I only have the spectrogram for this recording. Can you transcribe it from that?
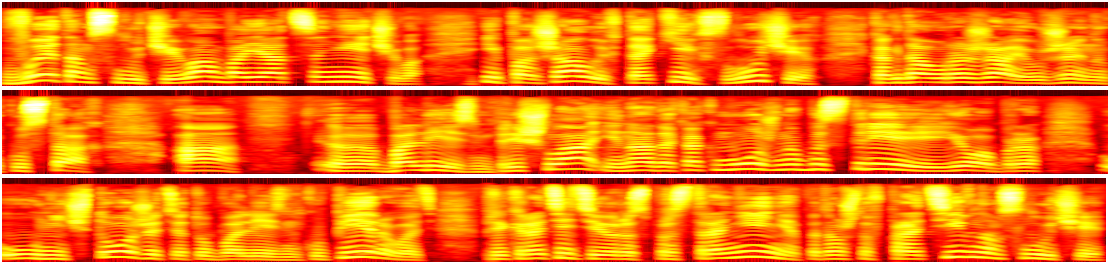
в этом случае вам бояться нечего. И, пожалуй, в таких случаях, когда урожай уже на кустах, а Э, болезнь пришла, и надо как можно быстрее ее уничтожить, эту болезнь, купировать, прекратить ее распространение, потому что в противном случае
